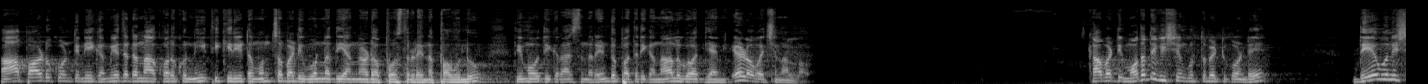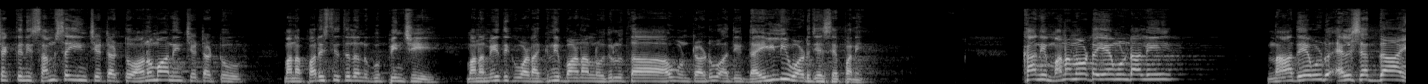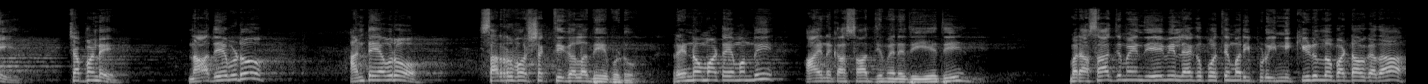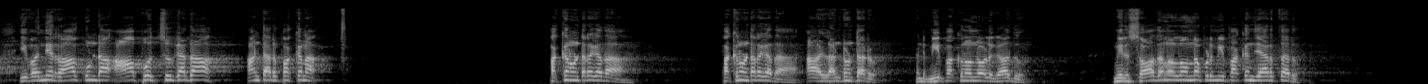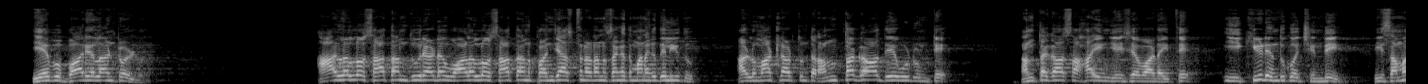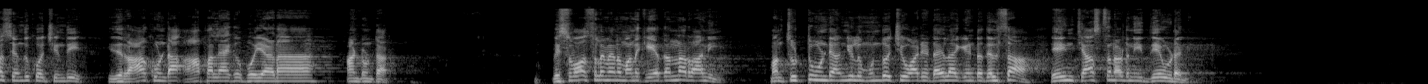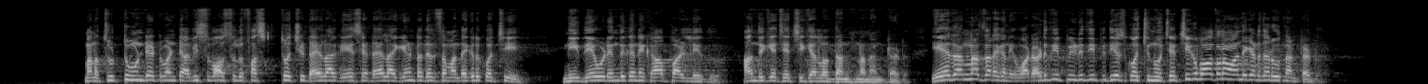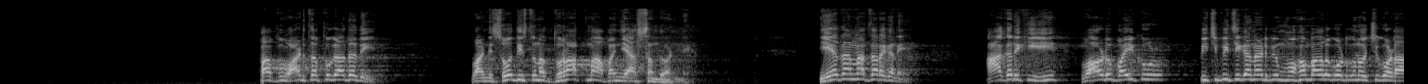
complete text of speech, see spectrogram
కాపాడుకుంటే నీక మీదట నా కొరకు నీతి కిరీటం ఉంచబడి ఉన్నది అన్నాడు అపోస్తుడైన పౌలు. తిమోతికి రాసిన రెండు పత్రిక నాలుగో అధ్యాయం ఏడో వచనంలో. కాబట్టి మొదటి విషయం గుర్తుపెట్టుకోండి. దేవుని శక్తిని సంశయించేటట్టు అనుమానించేటట్టు మన పరిస్థితులను గుప్పించి మన మీదకి వాడు అగ్ని బాణాలను వదులుతా ఉంటాడు. అది డైలీ వాడు చేసే పని. కానీ మన నోట ఏముండాలి? నా దేవుడు ఎల్షద్దాయ్ చెప్పండి. నా దేవుడు అంటే ఎవరో? సర్వశక్తి గల దేవుడు. రెండో మాట ఏముంది? ఆయనకు అసాధ్యమైనది ఏది? మరి అసాధ్యమైంది ఏమీ లేకపోతే మరి ఇప్పుడు ఇన్ని కీడుల్లో పడ్డావు కదా ఇవన్నీ రాకుండా ఆపొచ్చు కదా అంటారు పక్కన. పక్కన ఉంటారు కదా పక్కన ఉంటారు కదా వాళ్ళు అంటుంటారు అంటే మీ పక్కన ఉన్నవాళ్ళు కాదు. మీరు శోధనలో ఉన్నప్పుడు మీ పక్కన చేరతారు. ఏబు భార్య లాంటి వాళ్ళు వాళ్ళల్లో సాతాను దూరాడు వాళ్ళల్లో సాతాను పనిచేస్తున్నాడు అన్న సంగతి మనకు తెలియదు వాళ్ళు మాట్లాడుతుంటారు. అంతగా దేవుడు ఉంటే అంతగా సహాయం చేసేవాడైతే ఈ కీడు ఎందుకు వచ్చింది? ఈ సమస్య ఎందుకు వచ్చింది? ఇది రాకుండా ఆపలేకపోయాడా? అంటుంటారు. విశ్వాసులమైన మనకి ఏదన్నా రాని మన చుట్టూ ఉండే అన్యులు ముందొచ్చి వాడే డైలాగ్ ఏంటో తెలుసా? ఏం చేస్తున్నాడు నీ దేవుడని? మన చుట్టూ ఉండేటువంటి అవిశ్వాసులు ఫస్ట్ వచ్చి డైలాగ్ వేసే డైలాగ్ ఏంటో తెలుసా మన దగ్గరకు వచ్చి? నీ దేవుడు ఎందుకని కాపాడలేదు? అందుకే చర్చికి వెళ్ళొద్దు అంటున్నాను అంటాడు ఏదన్నా జరగని వాడు అడిదిప్పి ఇడిదిప్పి తీసుకొచ్చి నువ్వు చర్చికి పోతున్నావు? అందుకే జరుగుతుంది అంటాడు పాపం వాడి తప్పు కాదు అది. వాడిని శోధిస్తున్న దురాత్మ పని చేస్తుంది వాడిని ఏదన్నా జరగని. ఆఖరికి వాడు బైకు పిచ్చి పిచ్చిగా నడిపి మొహం పగల కొట్టుకుని వచ్చి కూడా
